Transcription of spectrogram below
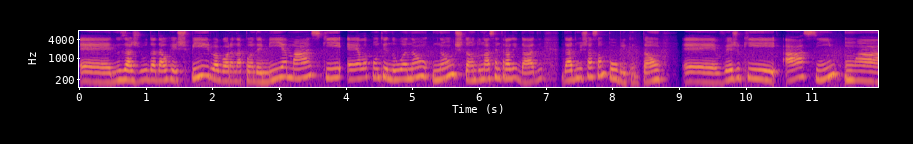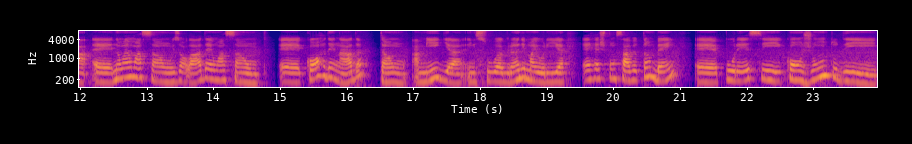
é, nos ajuda a dar o respiro agora na pandemia, mas que ela continua não, não estando na centralidade da administração pública. Então, é, eu vejo que há sim uma. É, não é uma ação isolada, é uma ação é, coordenada. Então, a mídia, em sua grande maioria, é responsável também é, por esse conjunto de,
